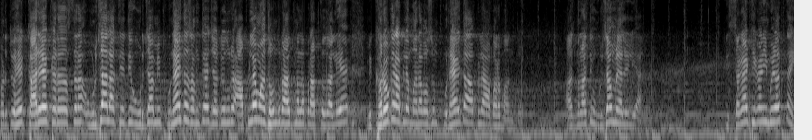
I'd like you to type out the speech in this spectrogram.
पण तू हे कार्य करत असताना ऊर्जा लागते. ती ऊर्जा मी पुन्हा एकदा सांगतोय. जगद्गुरू आपल्या माध्यमातून आज मला प्राप्त झाली आहे. मी खरोखर आपल्या मनापासून पुन्हा एकदा आपला आभार मानतो. आज मला ती ऊर्जा मिळालेली आहे. ती सगळ्या ठिकाणी मिळत नाही.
